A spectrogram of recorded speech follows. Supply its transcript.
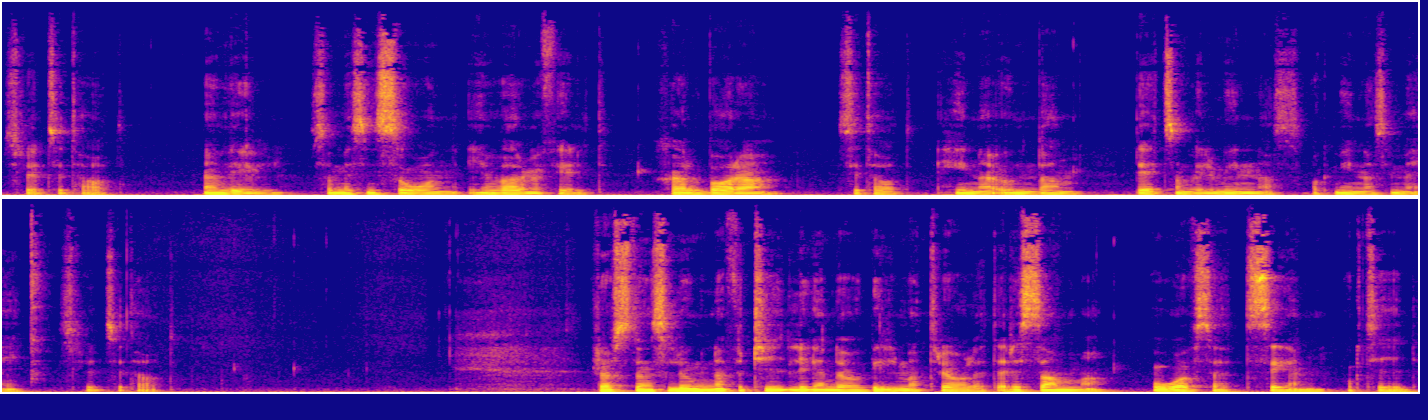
slutcitat, men vill, som med sin son i en värmefilt, själv bara, citat, hinna undan det som vill minnas och minnas i mig, slutcitat. Röstens lugna förtydligande av bildmaterialet är detsamma oavsett scen och tid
